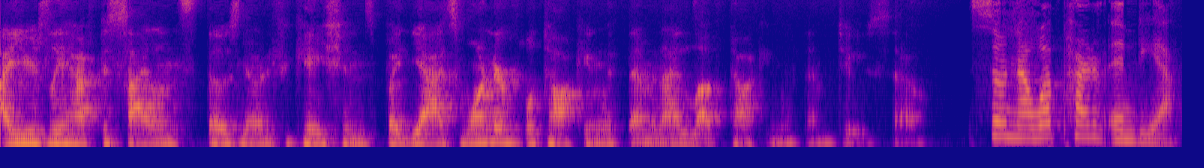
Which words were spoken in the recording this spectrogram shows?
I usually have to silence those notifications. But yeah, it's wonderful talking with them, and I love talking with them too. So So now what part of India?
